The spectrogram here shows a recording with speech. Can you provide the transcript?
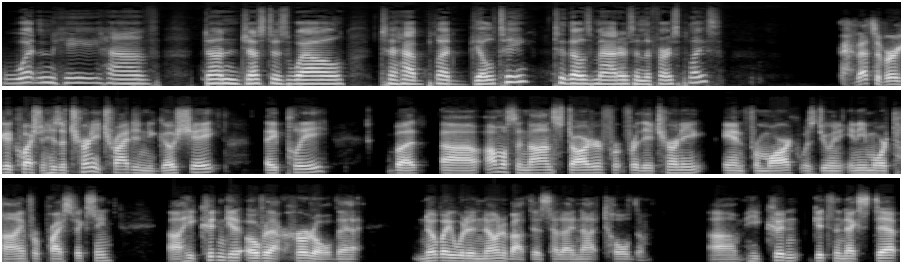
Wouldn't he have done just as well to have pled guilty to those matters in the first place? That's a very good question. His attorney tried to negotiate a plea, but uh, almost a non starter for, for the attorney and for Mark was doing any more time for price fixing. Uh, he couldn't get over that hurdle that nobody would have known about this had I not told them. Um, he couldn't get to the next step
